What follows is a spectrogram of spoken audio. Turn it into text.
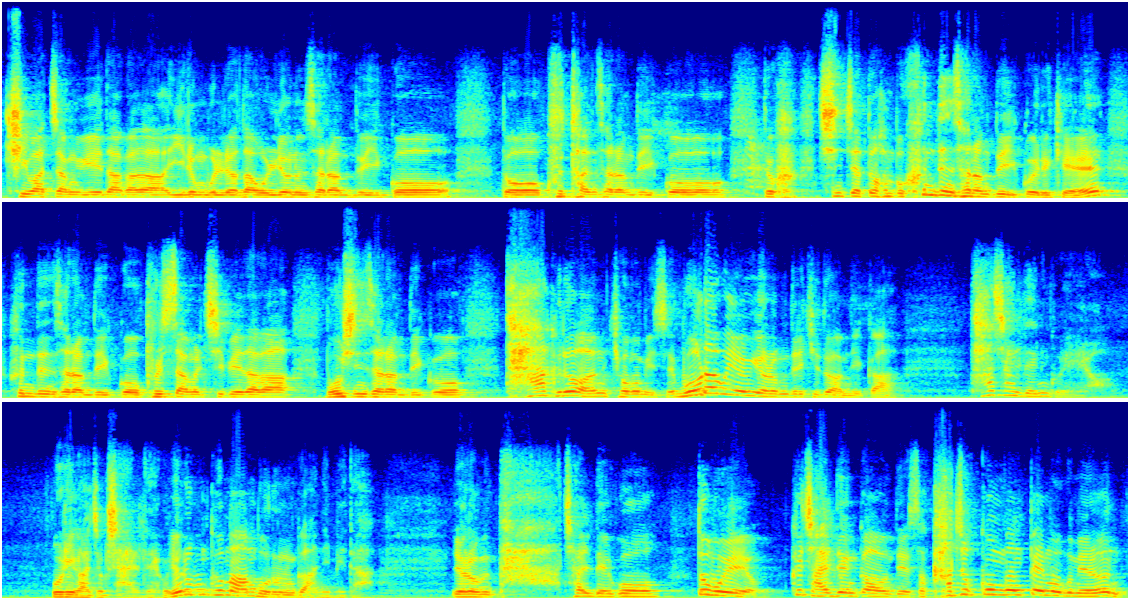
기와장 위에다가 이름 불려다 올려놓은 사람도 있고 또 굿한 사람도 있고 또 진짜 또 한번 흔든 사람도 있고 이렇게 흔든 사람도 있고 불상을 집에다가 모신 사람도 있고 다 그런 경험이 있어요. 뭐라고 여기 여러분들이 기도합니까? 다 잘 되는 거예요. 우리 가족 잘 되고 여러분 그 마음 모르는 거 아닙니다. 여러분 다 잘 되고 또 뭐예요? 그 잘된 가운데서 가족 건강 빼먹으면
